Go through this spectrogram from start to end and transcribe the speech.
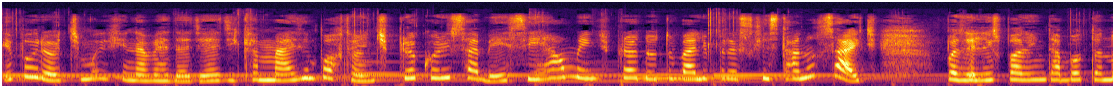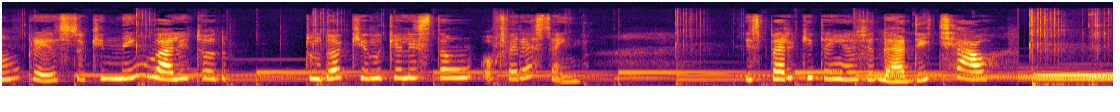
E por último, que na verdade é a dica mais importante, procure saber se realmente o produto vale o preço que está no site, pois eles podem estar botando um preço que nem vale todo, tudo aquilo que eles estão oferecendo. Espero que tenha ajudado e tchau!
